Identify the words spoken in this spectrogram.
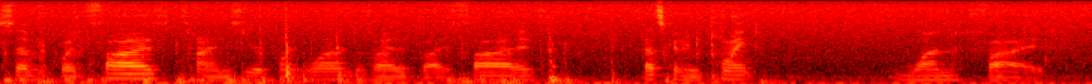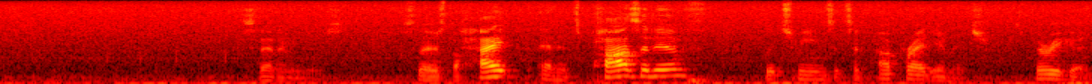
7.5 times 0.1 divided by 5. That's going to be point centimeters. So there's the height, and it's positive, which means it's an upright image. Very good.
